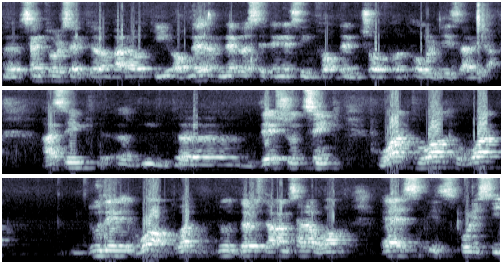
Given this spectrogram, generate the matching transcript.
uh, central sector Barahoti or never, never said anything for Demchok on all these areas. I think uh, the, they should think what, what, what do they want, what do, does Dharamsala want as its policy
